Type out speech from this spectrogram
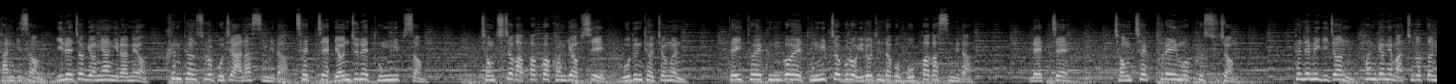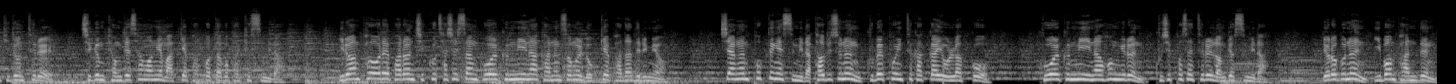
단기성, 이례적 영향이라며 큰 변수로 보지 않았습니다. 셋째, 연준의 독립성. 정치적 압박과 관계없이 모든 결정은 데이터의 근거에 독립적으로 이루어진다고 못 박았습니다. 넷째, 정책 프레임워크 수정. 팬데믹 이전 환경에 맞춰졌던 기존 틀을 지금 경제 상황에 맞게 바꿨다고 밝혔습니다. 이러한 파월의 발언 직후 사실상 9월 금리 인하 가능성을 높게 받아들이며 시장은 폭등했습니다. 다우지수는 900포인트 가까이 올랐고 9월 금리 인하 확률은 90%를 넘겼습니다. 여러분은 이번 반등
